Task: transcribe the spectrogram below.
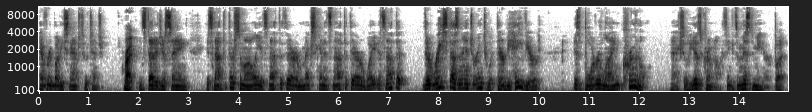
everybody snaps to attention. Right. Instead of just saying, it's not that they're Somali, it's not that they're Mexican, it's not that they're white, it's not that their race doesn't enter into it. Their behavior is borderline criminal. It actually is criminal. I think it's a misdemeanor, but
